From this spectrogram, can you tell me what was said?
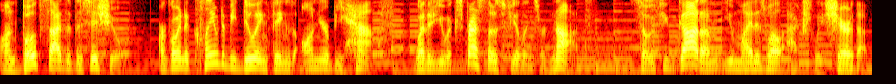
on both sides of this issue are going to claim to be doing things on your behalf, whether you express those feelings or not. So if you've got them, you might as well actually share them.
